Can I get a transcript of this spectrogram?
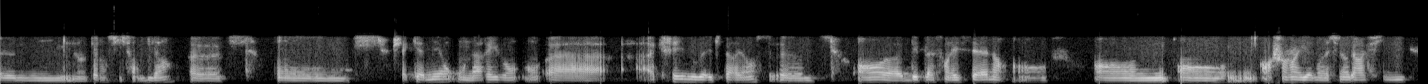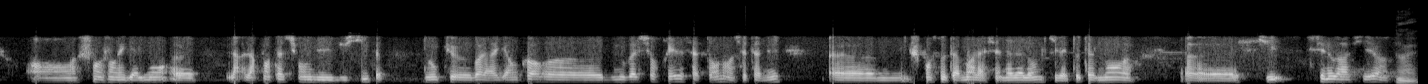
euh, dans laquelle on s'y sent bien. Euh, on, chaque année, on arrive à, à, créer une nouvelle expérience euh, en euh, déplaçant les scènes, en, en, en, en, changeant également la scénographie, en changeant également euh, l'implantation du, du, site. Donc euh, voilà, il y a encore de nouvelles surprises à s'attendre cette année. je pense notamment à la scène à la langue qui va être totalement scénographiée. Ouais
